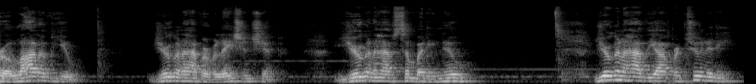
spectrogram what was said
for a lot of you, you're going to have a relationship. You're going to have somebody new. You're going to have the opportunity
